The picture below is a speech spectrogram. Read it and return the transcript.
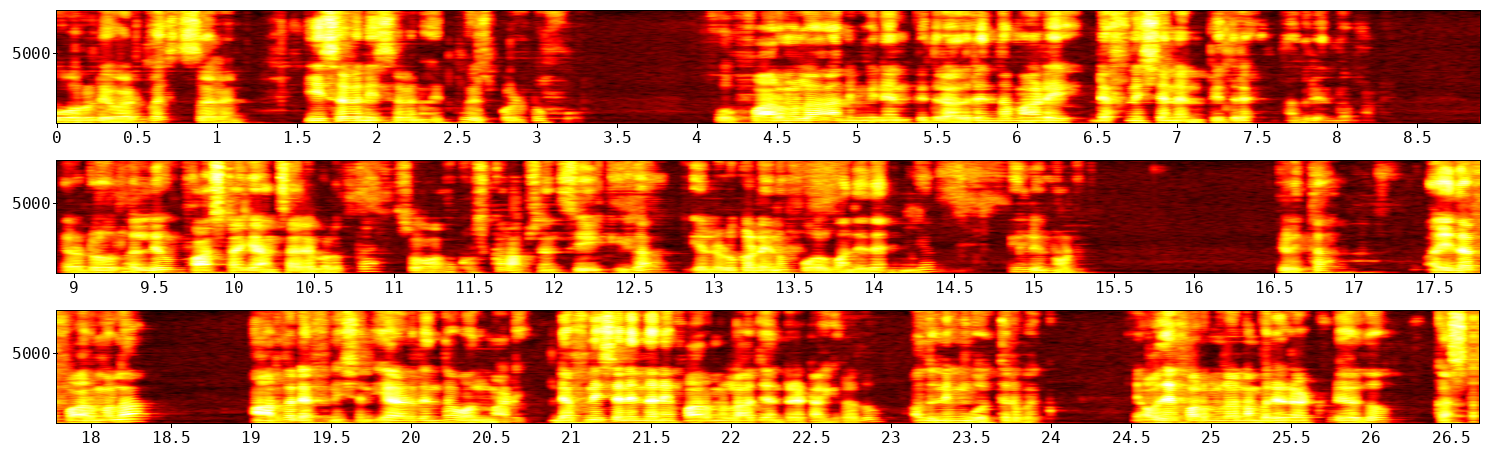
four divide by seven ಈ ಸೆವೆನ್ ಈ ಸೆವೆನ್ ಆಯಿತು is equal to four so formula ನಿಮಗೆ ನೆನಪಿದ್ರೆ, ಅದರಿಂದ ಮಾಡಿ ಡೆಫಿನಿಷನ್ ನೆನಪಿದ್ರೆ, ಅದರಿಂದ ಮಾಡಿ. ಎರಡರಲ್ಲಿಯೂ ಫಾಸ್ಟಾಗಿ ಆನ್ಸರೇ ಬರುತ್ತೆ. ಸೊ ಅದಕ್ಕೋಸ್ಕರ ಆಪ್ಷನ್ ಸಿ ಈಗ ಎರಡು ಕಡೆಯೂ ಫೋರ್ ಬಂದಿದೆ ನಿಮಗೆ ಇಲ್ಲಿ ನೋಡಿ. ತಿಳಿತಾ? Either formula or the definition ಎರಡರಿಂದ ಒಂದು ಮಾಡಿ. ಡೆಫಿನಿಷನಿಂದನೇ ಫಾರ್ಮುಲಾ ಜನ್ರೇಟ್ ಆಗಿರೋದು. ಅದು ನಿಮ್ಗೆ ಗೊತ್ತಿರಬೇಕು. ಯಾವುದೇ ಫಾರ್ಮುಲಾನ ಬರೀ ರೆಟ್ ಹಿಡಿಯೋದು ಕಷ್ಟ.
